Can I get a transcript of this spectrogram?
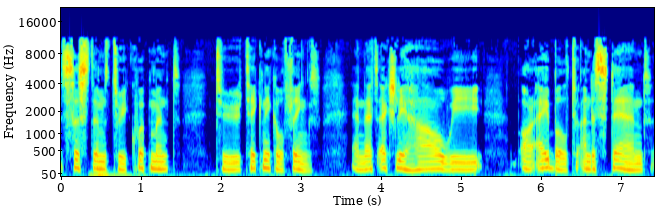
systems, to equipment, to technical things. And that's actually how we are able to understand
